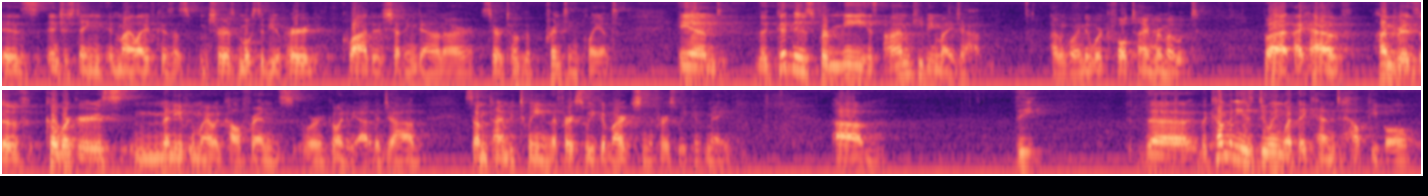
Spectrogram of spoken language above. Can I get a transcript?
is interesting in my life because, as I'm sure as most of you have heard, Quad is shutting down our Saratoga printing plant. And the good news for me is I'm keeping my job. I'm going to work full time remote. But I have hundreds of coworkers, many of whom I would call friends, who are going to be out of a job sometime between the first week of March and the first week of May. Um, the, the, the company is doing what they can to help people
